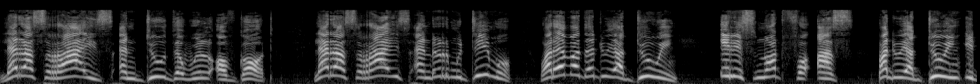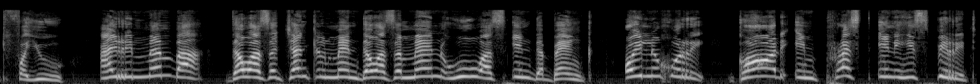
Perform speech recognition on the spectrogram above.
Let us rise and do the will of God. Let us rise and re modimo whatever that we are doing it is not for us but we are doing it for you. I remember there was a gentleman, there was a man who was in the bank. God impressed in his spirit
